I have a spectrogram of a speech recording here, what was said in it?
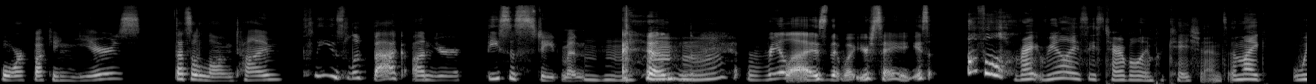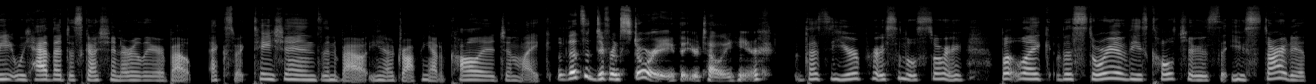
four fucking years. That's a long time. Please look back on your thesis statement. Mm-hmm. And- Mhm. Realize that what you're saying is awful. Right, realize these terrible implications. And like, we, we had that discussion earlier about expectations and about, you know, dropping out of college and like That's a different story that you're telling here. that's your personal story. But like the story of these cultures that you started,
